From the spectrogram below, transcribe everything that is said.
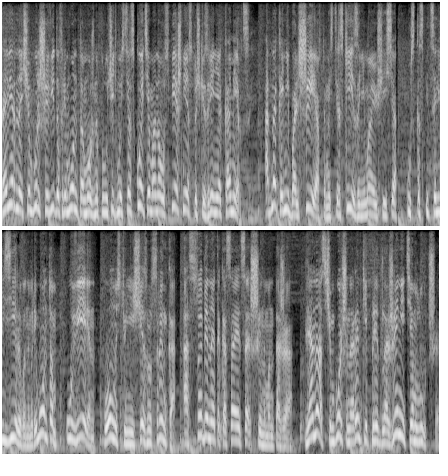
Наверное, чем больше видов ремонта можно получить в мастерской, тем она успешнее с точки зрения коммерции. Однако небольшие автомастерские, занимающиеся узкоспециализированным ремонтом, уверен, полностью не исчезнут с рынка. Особенно это касается шиномонтажа. Для нас, чем больше на рынке предложений, тем лучше.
